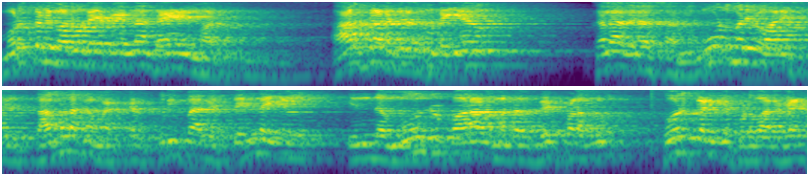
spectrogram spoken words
முரசொலி மாறனுடைய பையன் தான் தயனிமாறன் ஆற்காடு பேசனுடைய கலா வீராசாமி மூணு முறை வாரிசு தமிழக மக்கள் குறிப்பாக சென்னையில் இந்த மூன்று பாராளுமன்ற வேட்பாளர்களும் தோற்கடிக்கப்படுவார்கள்.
